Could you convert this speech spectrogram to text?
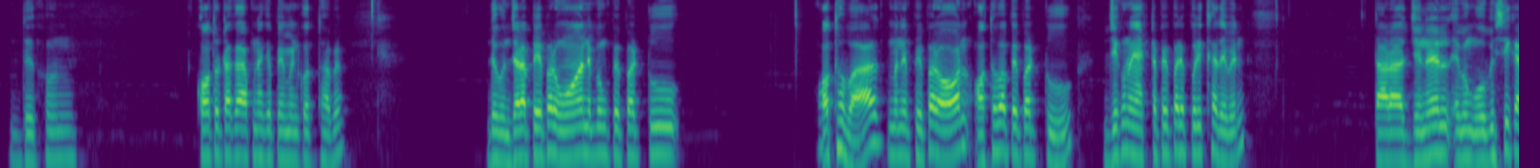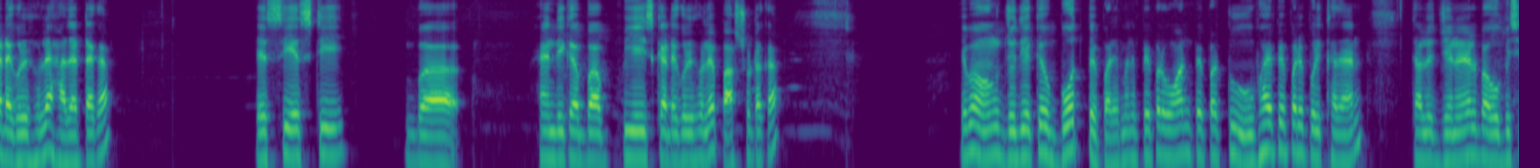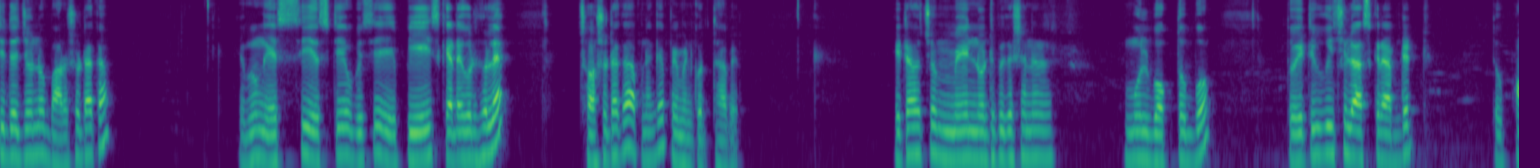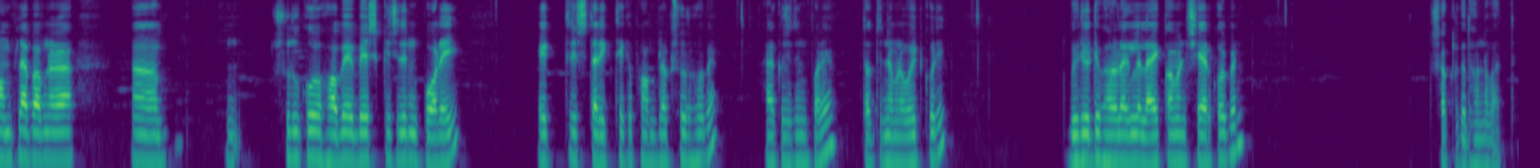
দেখুন, কত টাকা আপনাকে পেমেন্ট করতে হবে। দেখুন, যারা পেপার ওয়ান এবং পেপার টু অথবা মানে পেপার ওয়ান অথবা পেপার টু যে কোনো একটা পেপারে পরীক্ষা দেবেন, তারা জেনারেল এবং ওবিসি ক্যাটাগরির হলে হাজার টাকা। এসসি এসটি বা হ্যান্ডিক্যাপ বা পিএইচ ক্যাটাগরি হলে পাঁচশো টাকা। এবং যদি কেউ বোধ পেপারে মানে পেপার ওয়ান পেপার টু উভয় পেপারে পরীক্ষা দেন, তাহলে জেনারেল বা ওবিসিদের জন্য বারোশো টাকা এবং SC ST OBC PH category হলে ছশো টাকা আপনাকে পেমেন্ট করতে হবে। এটা হচ্ছে মেন নোটিফিকেশানের মূল বক্তব্য। তো এটুকুই ছিল আজকের আপডেট তো ফর্ম ফিল আপ আপনারা শুরু হবে বেশ কিছুদিন পরেই। একত্রিশ তারিখ থেকে ফর্ম ফিল শুরু হবে। আর কিছুদিন পরে ততদিন আমরা ওয়েট করি। ভিডিওটি ভালো লাগলে লাইক কমেন্ট শেয়ার করবেন। সকলকে ধন্যবাদ।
